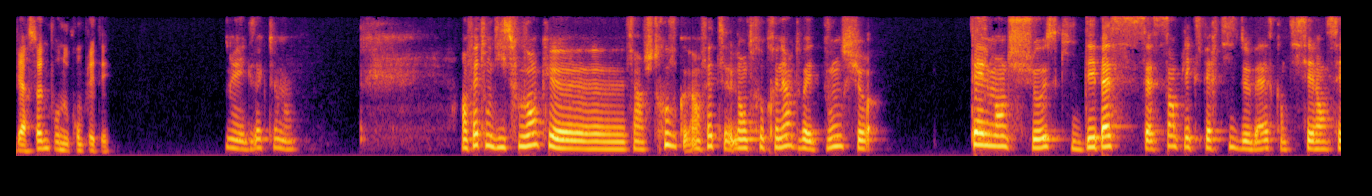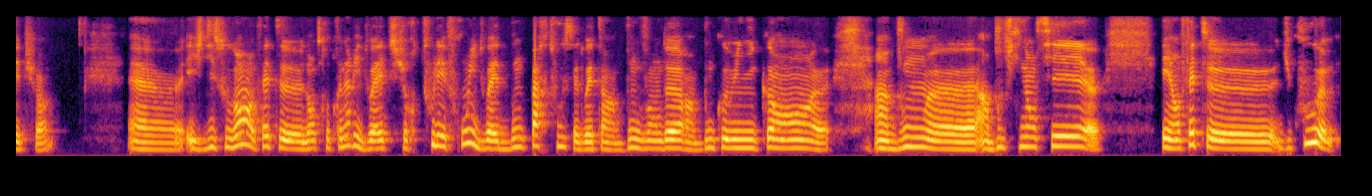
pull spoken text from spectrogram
personnes pour nous compléter. Exactement. En fait, on dit souvent que, enfin, je trouve qu'en fait, l'entrepreneur doit être bon sur tellement de choses qui dépassent sa simple expertise de base quand il s'est lancé, tu vois. Euh, et je dis souvent, en fait, euh, l'entrepreneur, il doit être sur tous les fronts, il doit être bon partout. Ça doit être un bon vendeur, un bon communicant, euh, un bon, un bon financier. Et en fait, euh, du coup, euh,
